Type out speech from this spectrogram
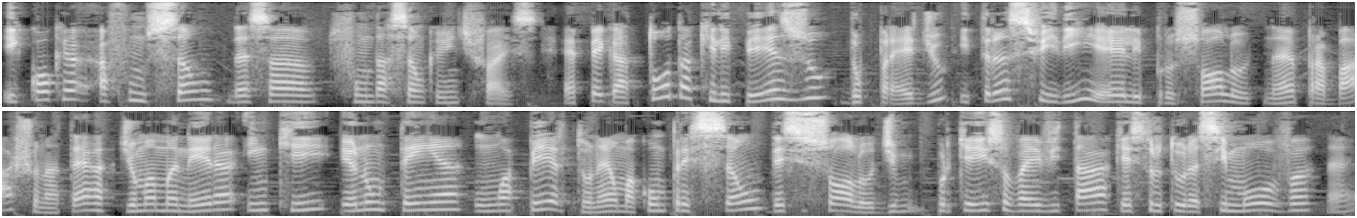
E qual que é a função dessa fundação que a gente faz? É pegar todo aquele peso do prédio e transferir ele para o solo, né, para baixo na terra, de uma maneira em que eu não tenha um aperto, né, uma compressão desse solo, de, porque isso vai evitar que a estrutura se mova, né?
